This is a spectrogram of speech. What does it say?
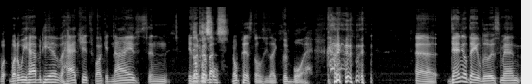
what, what do we have in here? Hatchets, fucking knives, and he's no like, "What about pistols. no pistols. He's like, good boy. uh, Daniel Day Lewis, man,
